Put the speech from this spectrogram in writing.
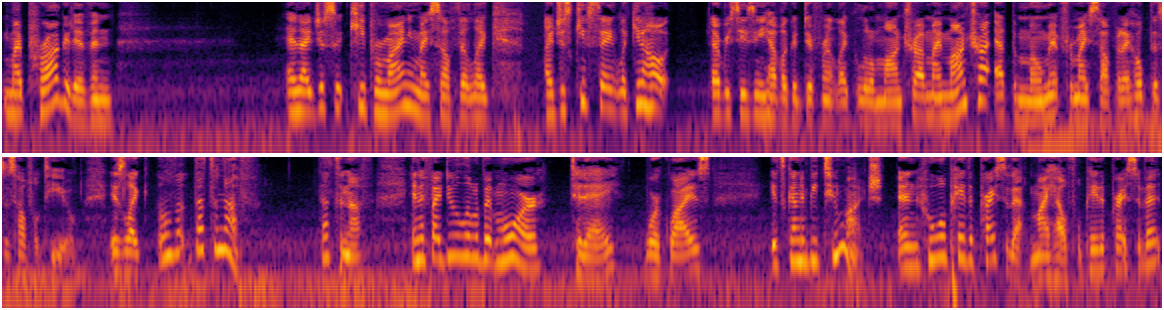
my prerogative and and I just keep reminding myself that like I just keep saying like you know how every season you have like a different like little mantra. My mantra at the moment for myself and I hope this is helpful to you is like oh, that's enough. That's enough. And if I do a little bit more today, work wise, it's going to be too much. And who will pay the price of that? My health will pay the price of it.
